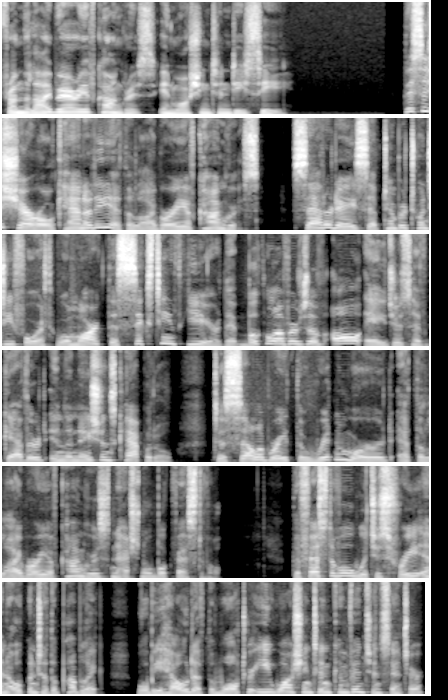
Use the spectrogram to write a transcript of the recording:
From the Library of Congress in Washington, D.C. This is Cheryl Kennedy at the Library of Congress. Saturday, September 24th, will mark the 16th year that book lovers of all ages have gathered in the nation's capital to celebrate the written word at the Library of Congress National Book Festival. The festival, which is free and open to the public, will be held at the Walter E. Washington Convention Center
